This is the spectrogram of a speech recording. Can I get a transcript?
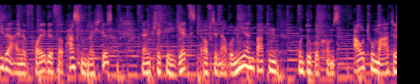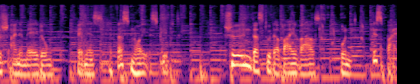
wieder eine Folge verpassen möchtest, dann klicke jetzt auf den Abonnieren-Button und du bekommst automatisch eine Meldung, wenn es etwas Neues gibt. Schön, dass du dabei warst und bis bald.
